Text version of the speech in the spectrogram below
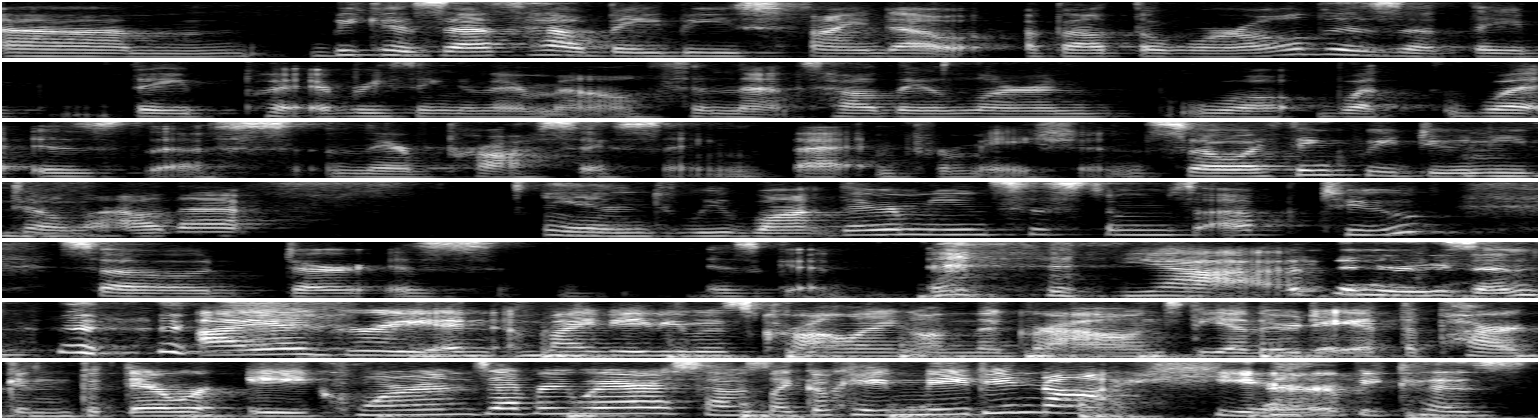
um, because that's how babies find out about the world is that they they put everything in their mouth and that's how they learn what what what is this and they're processing that information so i think we do need mm-hmm. to allow that and we want their immune systems up too. So dirt is is good. Yeah. Within reason. I agree. And my baby was crawling on the ground the other day at the park and but there were acorns everywhere. So I was like, okay, maybe not here because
